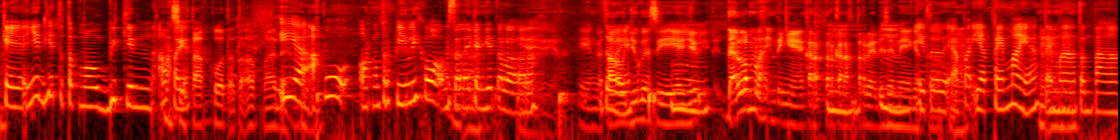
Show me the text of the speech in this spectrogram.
kayaknya dia tetap mau bikin apa masih ya? takut atau apa ada iya aku orang terpilih kok misalnya kayak gitu loh. Iya, iya. Iya, nggak tahu ya? juga sih. Ya, ju- dalam lah intinya ya karakter-karakternya di sini Hmm, gitu. Itu apa ya tema ya tema tentang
